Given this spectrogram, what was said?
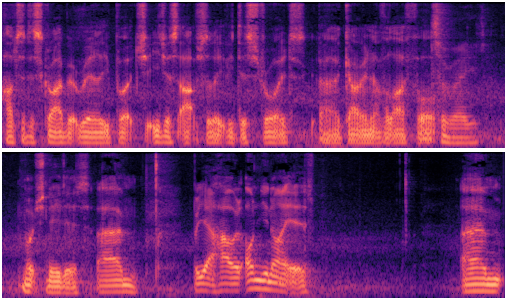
how to describe it really, but he just absolutely destroyed uh, Gary Neville. I thought to raid. much needed. Um, but yeah, Howard on United. Um,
